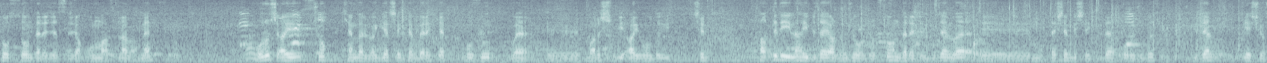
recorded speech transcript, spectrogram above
çok son derece sıcak olmasına rağmen oruç ayı çok mükemmel ve gerçekten bereket, huzur ve e, barış bir ay olduğu için takdir ilahi bize yardımcı oldu. Son derece güzel ve e, muhteşem bir şekilde orucumuz güzel geçiyor.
